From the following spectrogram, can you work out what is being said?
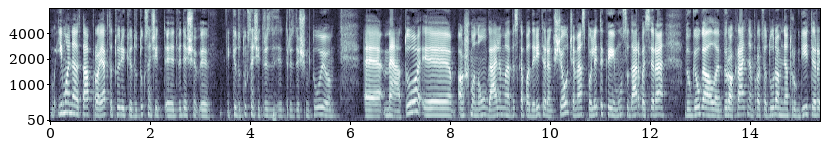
Įmonė tą projektą turi iki 2020, e, iki 2030 E, metų. E, aš manau, galima viską padaryti ir anksčiau. Čia mes politikai, mūsų darbas yra daugiau gal biurokratiniam procedūrom netrukdyti ir,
